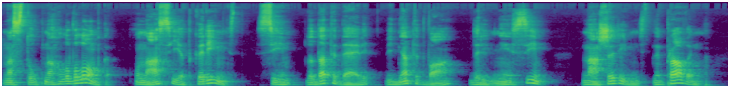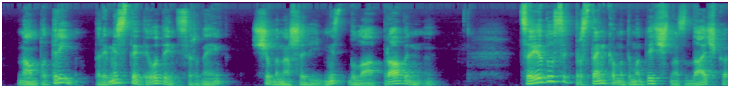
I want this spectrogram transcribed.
Наступна головоломка. У нас є така рівність. 7 додати 9, відняти 2 дорівнює 7. Наша рівність неправильна. Нам потрібно перемістити один сірник, щоб наша рівність була правильною. Це є досить простенька математична задачка,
